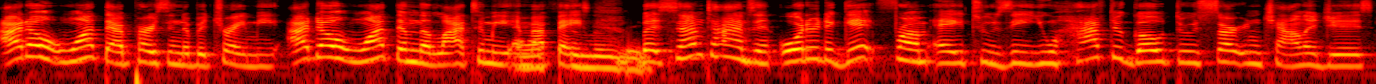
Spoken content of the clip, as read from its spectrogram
I don't want that person to betray me. I don't want them to lie to me in Absolutely. my face. But sometimes in order to get from a to z you have to go through certain challenges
